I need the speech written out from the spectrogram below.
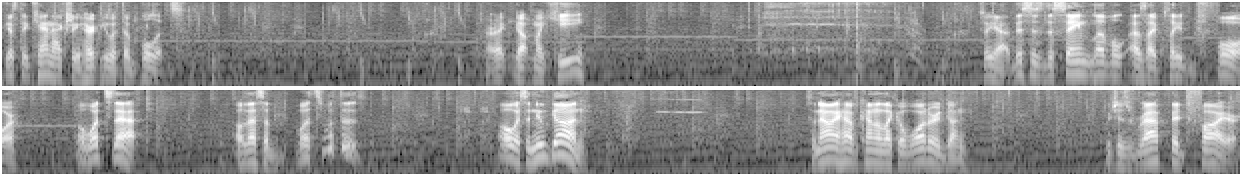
Guess they can actually hurt you with the bullets. Alright, got my key. So yeah, this is the same level as I played before. Oh, what's that? Oh, that's a... What's... What the... Oh, it's a new gun. So now I have kind of like a water gun. Which is rapid fire.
